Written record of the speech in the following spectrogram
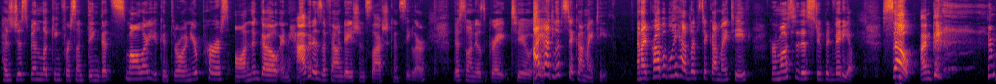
has just been looking for something that's smaller you can throw in your purse on the go and have it as a foundation slash concealer. This one is great too. I had lipstick on my teeth and I probably had lipstick on my teeth for most of this stupid video. So I'm gonna I'm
